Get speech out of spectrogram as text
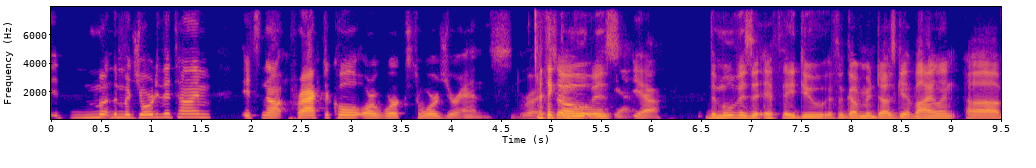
it, m- the majority of the time. It's not practical or works towards your ends. right. I think the move is yeah. Yeah, the move is if they do if the government does get violent uh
